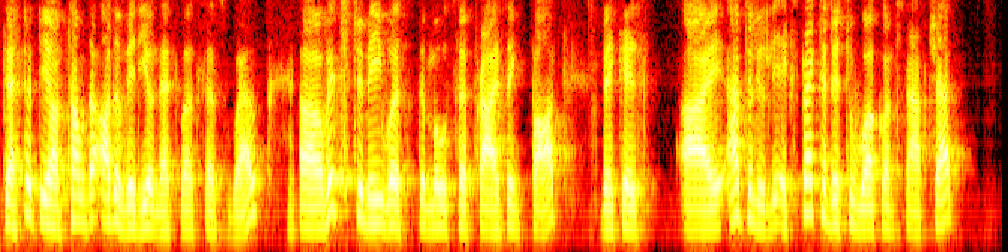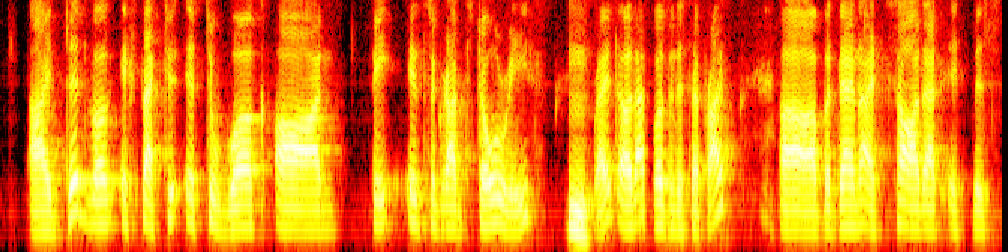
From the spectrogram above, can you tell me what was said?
definitely on some of the other video networks as well, uh, which to me was the most surprising part because I absolutely expected it to work on Snapchat. I did work, expect it to work on Instagram stories, mm. right? Uh, that wasn't a surprise. Uh, but then I saw that it was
